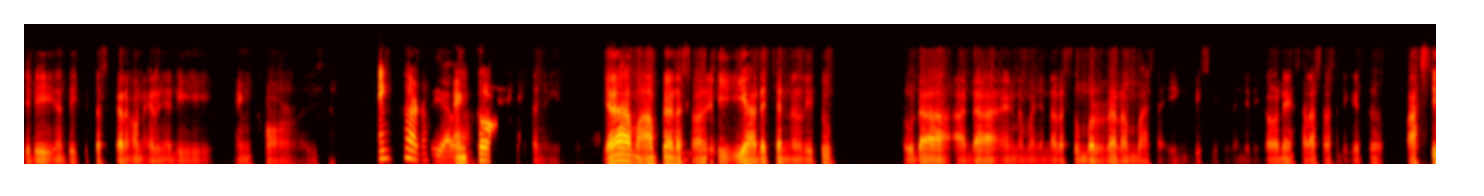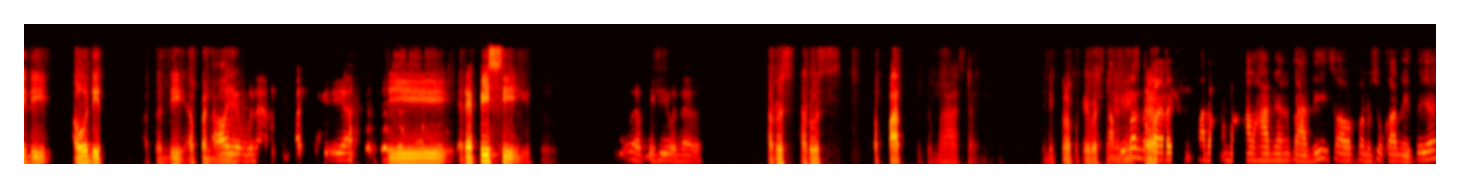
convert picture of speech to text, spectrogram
Jadi nanti kita sekarang on airnya di Anchor. Anchor. iyalah Anchor katanya gitu. Ya maaf dah, soalnya di IHD channel itu udah ada yang namanya narasumber dalam bahasa Inggris gitu kan. Jadi kalau ada yang salah-salah sedikit itu pasti di audit atau di apa oh iya namanya benar iya di revisi gitu. revisi benar Harus harus tepat gitu bahasanya. Jadi kalau pakai bahasa tapi bang Indonesia kembali lagi pada permasalahan yang tadi soal penusukan itu ya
